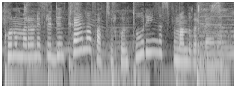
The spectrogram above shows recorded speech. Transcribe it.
Con un marrone freddo in crema faccio il contouring sfumando per bene.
